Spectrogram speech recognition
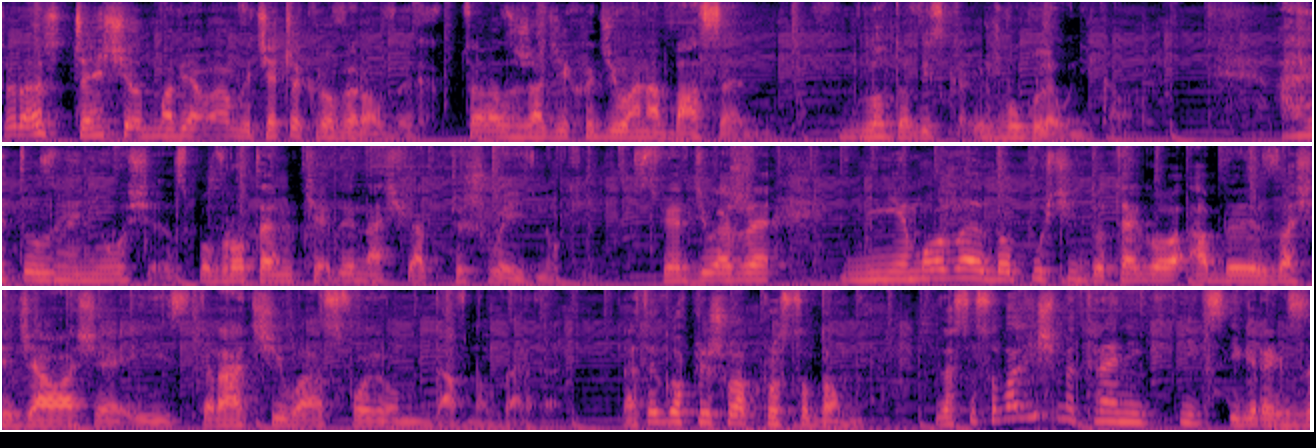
Coraz częściej odmawiała wycieczek rowerowych, coraz rzadziej chodziła na basen, lodowiska już w ogóle unikała. Ale to zmieniło się z powrotem, kiedy na świat przyszły jej wnuki. Stwierdziła, że nie może dopuścić do tego, aby zasiedziała się i straciła swoją dawną werwę. Dlatego przyszła prosto do mnie. Zastosowaliśmy trening XYZ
